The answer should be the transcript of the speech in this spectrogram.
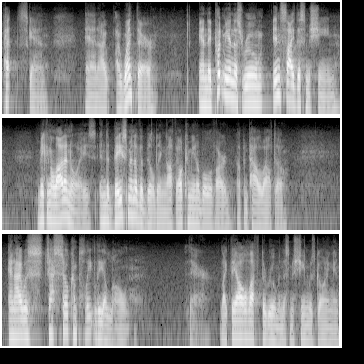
PET scan. And I, I went there, and they put me in this room inside this machine, making a lot of noise, in the basement of a building off El Camino Boulevard up in Palo Alto. And I was just so completely alone there. Like they all left the room, and this machine was going. And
